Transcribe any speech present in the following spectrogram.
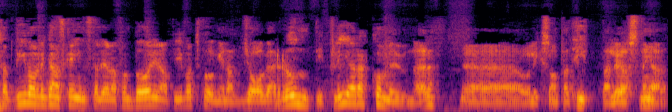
Så att vi var väl ganska inställda från början att vi var tvungna att jaga runt i flera kommuner eh, och liksom för att hitta lösningar.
